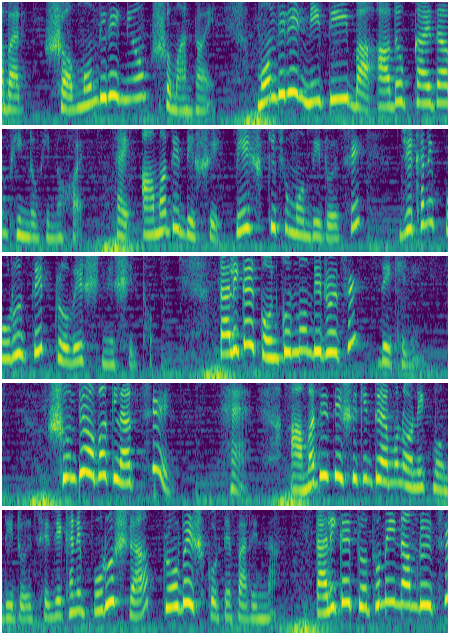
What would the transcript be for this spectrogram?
আবার সব মন্দিরের নিয়ম সমান নয়। মন্দিরের নীতি বা আদব কায়দা ভিন্ন ভিন্ন হয়। তাই আমাদের দেশে বেশ কিছু মন্দির রয়েছে যেখানে পুরুষদের প্রবেশ নিষিদ্ধ। তালিকায় কোন কোন মন্দির রয়েছে দেখে নিন। শুনতে অবাক লাগছে? হ্যাঁ আমাদের দেশে কিন্তু এমন অনেক মন্দির রয়েছে যেখানে পুরুষরা প্রবেশ করতে পারেন না। তালিকায় প্রথমেই নাম রয়েছে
